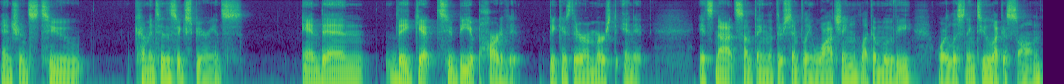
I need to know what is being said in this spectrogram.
entrance to come into this experience. And then they get to be a part of it because they're immersed in it. It's not something that they're simply watching like a movie or listening to like a song.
